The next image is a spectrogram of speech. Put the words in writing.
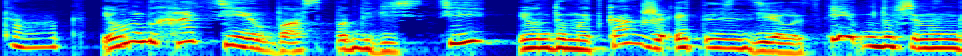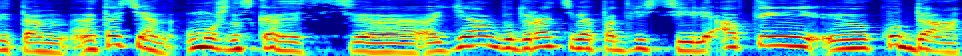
Так. И он бы хотел вас подвести, и он думает, как же это сделать. И, допустим, он говорит, там, Татьяна, можно сказать, э, я буду рад тебя подвести. Или, а ты э, куда?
